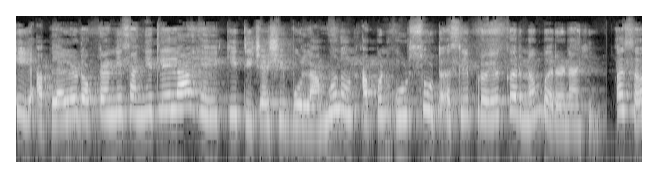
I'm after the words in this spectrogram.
की आपल्याला डॉक्टरांनी सांगितलेलं आहे की तिच्याशी बोला म्हणून आपण उठसूट असले प्रयोग करणं बरं नाही. असं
